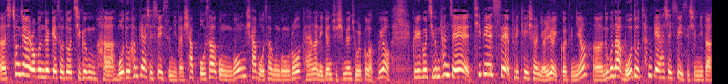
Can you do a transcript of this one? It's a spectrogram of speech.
아, 시청자 여러분들께서도 지금 아, 모두 함께 하실 수 있습니다. 샵 5400, 샵 5400으로 다양한 의견 주시면 좋을 것 같고요. 그리고 지금 현재 TBS 애플리케이션 열려 있거든요. 어, 누구나 모두 함께 하실 수 있으십니다.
